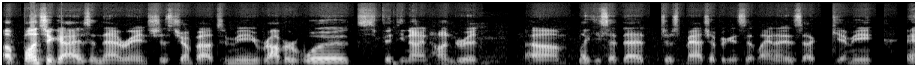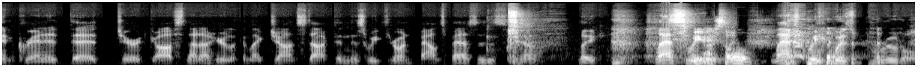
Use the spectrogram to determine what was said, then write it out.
a bunch of guys in that range just jump out to me. Robert Woods, fifty nine hundred. Um, like you said, that just matchup against Atlanta is a gimme. And granted that Jared Goff's not out here looking like John Stockton this week throwing bounce passes, you know, like last week. Seriously. Last week was brutal.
